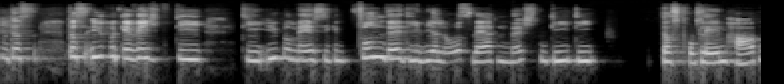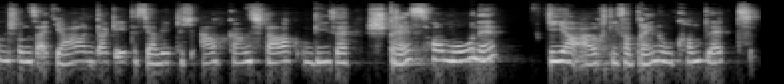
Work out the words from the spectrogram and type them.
Und das, das Übergewicht, die, die übermäßigen Pfunde, die wir loswerden möchten, die, die das Problem haben schon seit Jahren, da geht es ja wirklich auch ganz stark um diese Stresshormone, die ja auch die Verbrennung komplett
